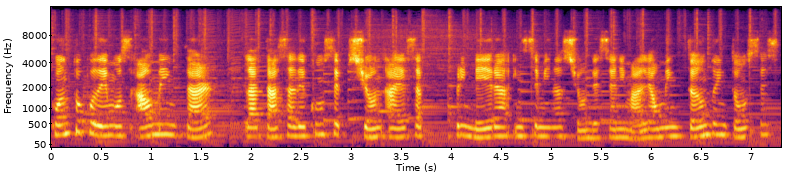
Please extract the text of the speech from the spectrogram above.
cuánto podemos aumentar la tasa de concepción a esa primera inseminación de ese animal, aumentando entonces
